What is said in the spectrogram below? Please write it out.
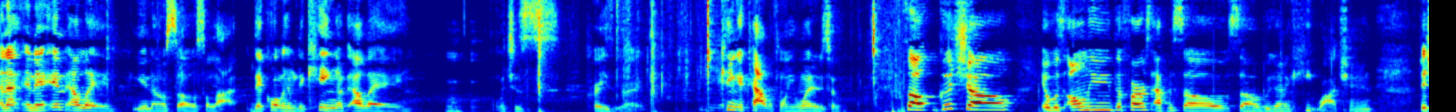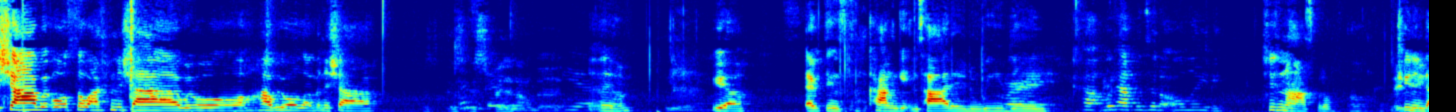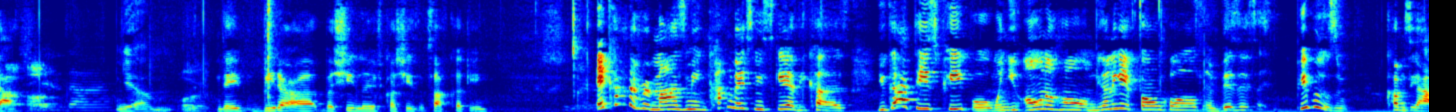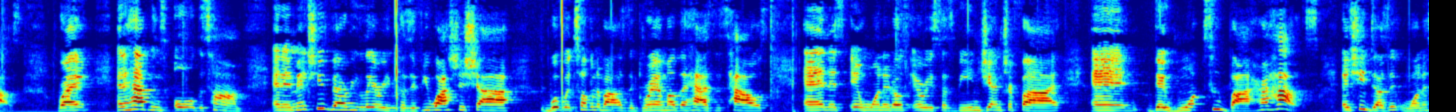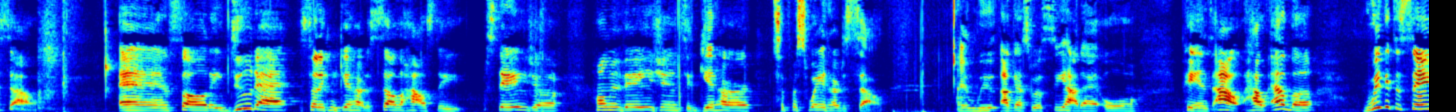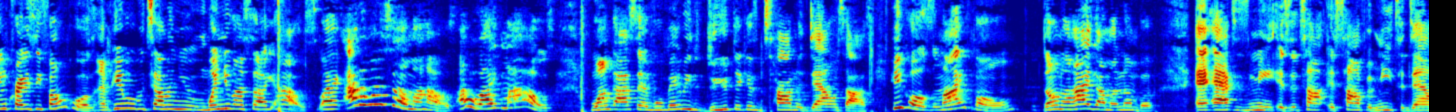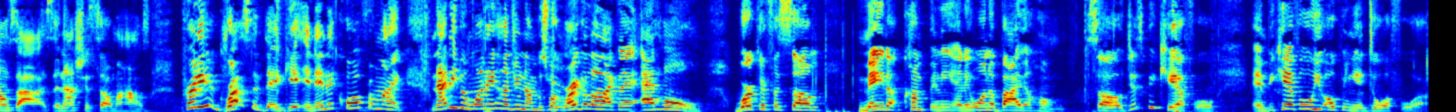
and I, and they're in L.A. You know, so it's a lot. They're calling him the king of L.A., mm-hmm. which is crazy, right? King of California, one of the two. So good show. It was only the first episode, so we're gonna keep watching. The Chi, we're also watching the Chi. We're all how we all loving the Chi. It's, it's spinning out good. Yeah. Yeah. Yeah. Everything's kind of getting tied and weaved in. Right. how, what happened to the old lady? She's in the hospital. Oh, okay. She didn't die. her up. Didn't die. Yeah. Or- They beat her up, but she lived because she's a tough cookie. It kind of reminds me, kind of makes me scared because you got these people, when you own a home, you're to get phone calls and visits. People come to your house, right? And it happens all the time. And it makes you very leery because if you watch the Chi, what we're talking about is the grandmother has this house and it's in one of those areas that's being gentrified and they want to buy her house and she doesn't want to sell. And so they do that so they can get her to sell the house. They stage a home invasion to get her to persuade her to sell. And we I guess we'll see how that all pans out. However, we get the same crazy phone calls and people will be telling you when you're gonna sell your house. Like, I don't want to sell my house. I like my house. One guy said, Well, maybe do you think it's time to downsize? He calls my phone, don't know how he got my number, and asks me, Is it time it's time for me to downsize and I should sell my house? Pretty aggressive they get. And then they call from like not even one eight hundred numbers from regular like they're at home, working for some made up company and they want to buy a home. So just be careful and be careful who you open your door for.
